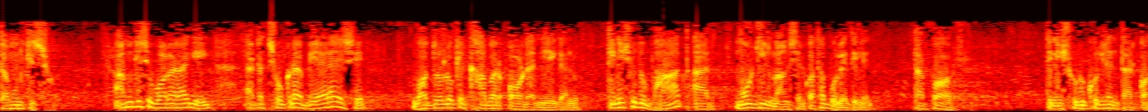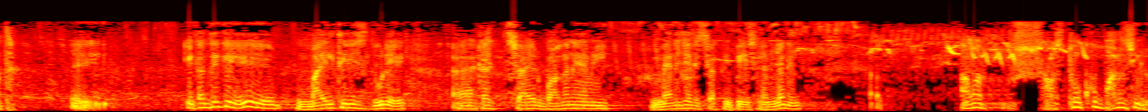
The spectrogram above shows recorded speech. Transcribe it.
তেমন কিছু। আমি কিছু বলার আগেই একটা ছোকরা বেয়ারা এসে ভদ্রলোকের খাবার অর্ডার নিয়ে গেল। তিনি শুধু ভাত আর মুরগির মাংসের কথা বলে দিলেন। তারপর তিনি শুরু করলেন তার কথা। এখান থেকে মাইল তিরিশ দূরে একটা চায়ের বাগানে আমি ম্যানেজারের চাকরি পেয়েছিলাম, জানেন? আমার স্বাস্থ্য খুব ভালো ছিল।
